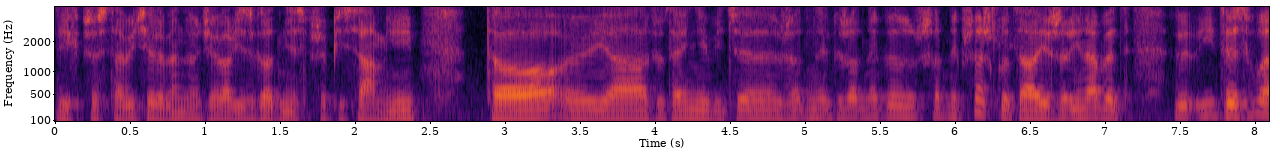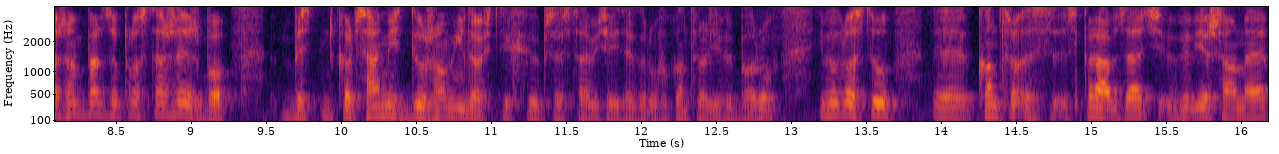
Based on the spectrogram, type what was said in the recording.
ich przedstawiciele będą działali zgodnie z przepisami, to ja tutaj nie widzę żadnych, żadnego, żadnych przeszkód, a jeżeli nawet, i to jest uważam bardzo prosta rzecz, bo mieć dużą ilość tych przedstawicieli tego ruchu kontroli wyborów i po prostu e, sprawdzać wywieszone e,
